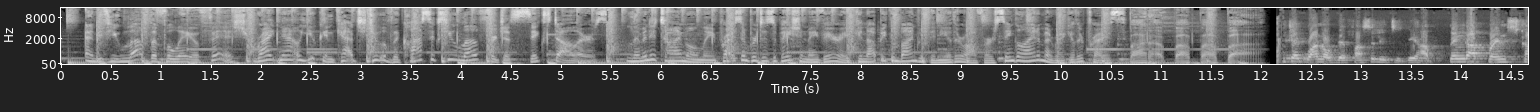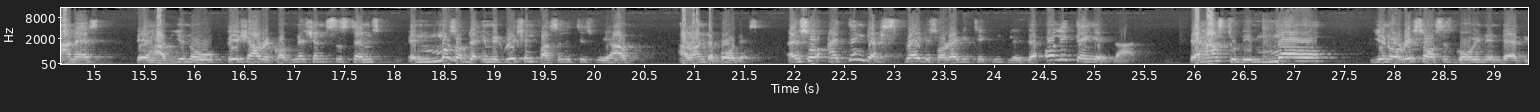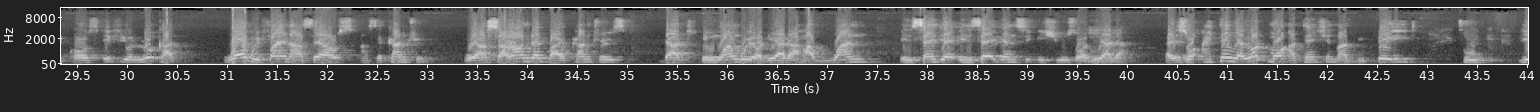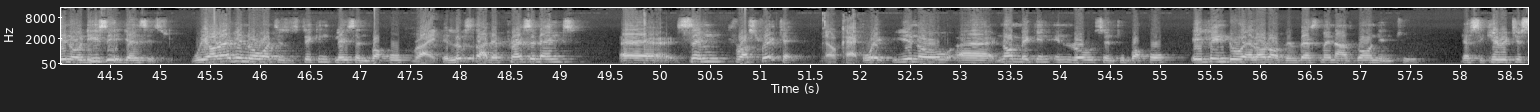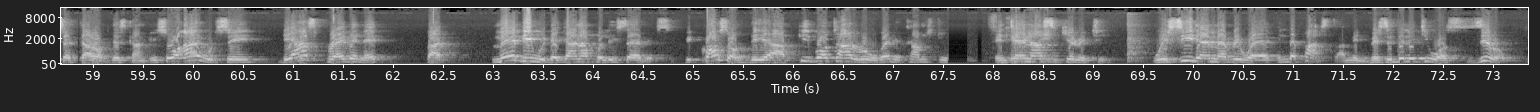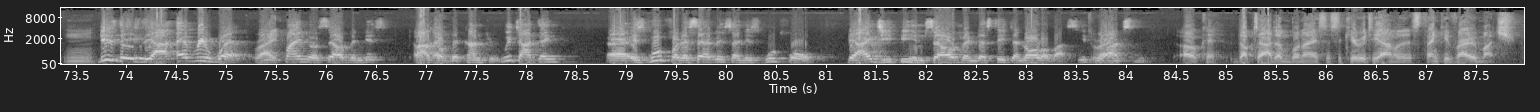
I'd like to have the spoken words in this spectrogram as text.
And if you love the filet of fish, right now you can catch two of the classics you love for just $6. Limited time only. Price and participation may vary. Cannot be combined with any other offer. Single item at regular price. Ba da ba ba ba. One of the facilities, they have fingerprint scanners, they have, you know, facial recognition systems in most of the immigration facilities we have around the borders. And so I think the spread is already taking place. The only thing is that there has to be more you know, resources going in there because if you look at where we find ourselves as a country, we are surrounded by countries that, in one way or the other, have one insurgency issues or the mm-hmm. other. And so I think a lot more attention must be paid to, you know, these agencies. We already know what is taking place in Bawku. Right. It looks like the president uh, seemed frustrated Okay. With, you know, uh, not making inroads into Bawku, even though a lot of investment has gone into the security sector of this country. So I would say they are spreading it, but maybe with the Ghana Police Service, because of their pivotal role when it comes to security. internal security, we see them everywhere in the past. I mean, visibility was zero. Mm. These days, they are everywhere. Right. You find yourself in this part okay. of the country, which I think uh, is good for the service and is good for the IGP himself and the state and all of us, if right. you ask me. Okay. Dr. Adam Bonaa is a security analyst. Thank you very much.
